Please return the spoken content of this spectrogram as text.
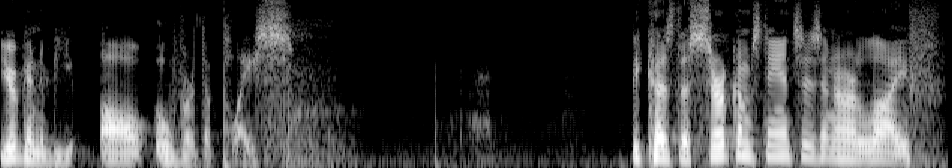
you're going to be all over the place. Because the circumstances in our life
